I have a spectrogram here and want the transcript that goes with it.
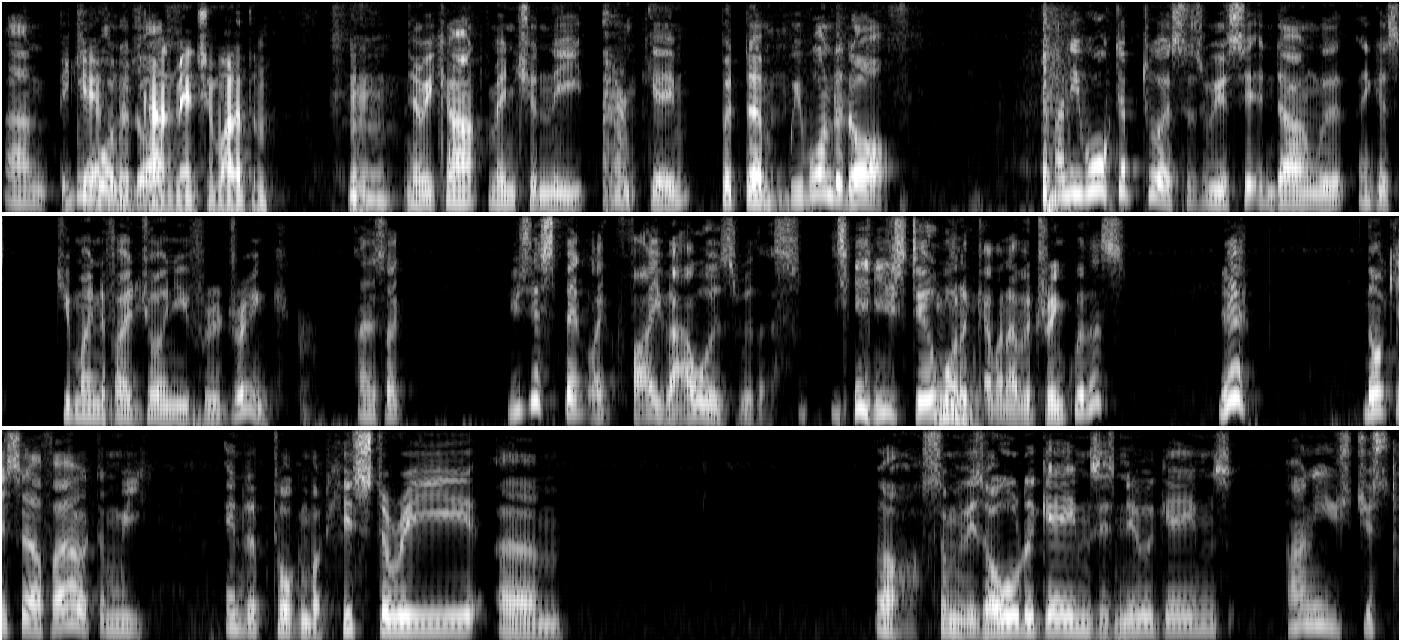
And Be we careful, you wandered can't off. mention one of them. Now we can't mention the game, but um, we wandered off, and he walked up to us as we were sitting down with it, and he goes, "Do you mind if I join you for a drink?" And it's like, "You just spent like five hours with us. you still want to Mm. come and have a drink with us? Yeah, knock yourself out." And we ended up talking about history, um, oh, some of his older games, his newer games, and he's just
